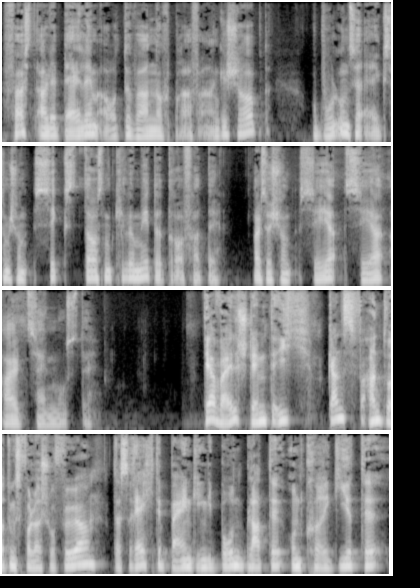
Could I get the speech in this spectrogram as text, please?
Fast alle Teile im Auto waren noch brav angeschraubt, obwohl unser Eichsam schon 6000 Kilometer drauf hatte, also schon sehr, sehr alt sein musste. Derweil stemmte ich, ganz verantwortungsvoller Chauffeur, das rechte Bein gegen die Bodenplatte und korrigierte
